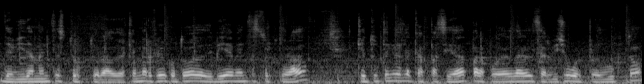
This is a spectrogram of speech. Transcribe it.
debidamente estructurado. ¿Y a qué me refiero con todo debidamente estructurado? Que tú tengas la capacidad para poder dar el servicio o el producto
